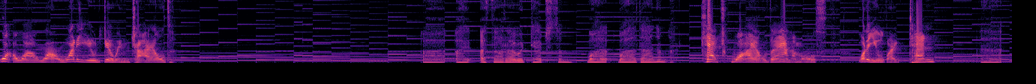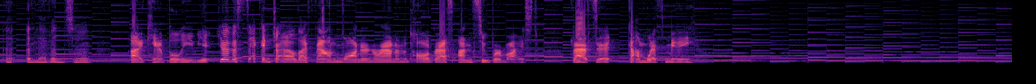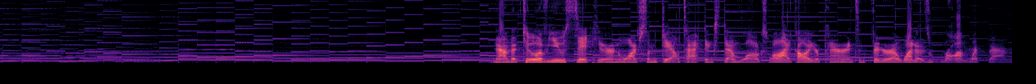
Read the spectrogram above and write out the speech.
Whoa, whoa, whoa, what are you doing, child? Uh, I, I thought I would catch some wild, wild animal. Catch wild animals? What are you, like 10? Uh, uh, 11, sir. I can't believe you. You're the second child I found wandering around in the tall grass unsupervised. That's it. Come with me. Now the two of you sit here and watch some jail tactics devlogs while I call your parents and figure out what is wrong with them.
